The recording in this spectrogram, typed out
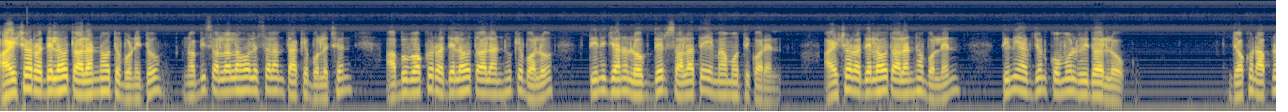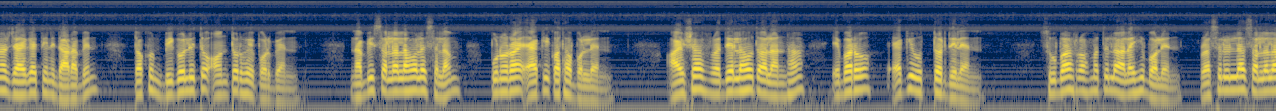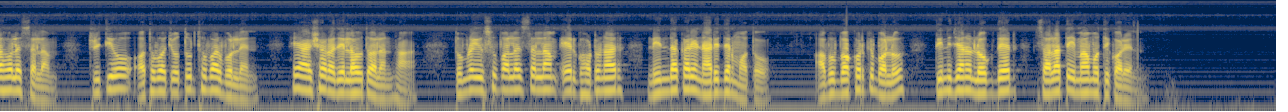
আয়সা রদিল্লাহ তাল্লাহ্ন হতে বর্ণিত, নবী সাল্লাহ সাল্লাম তাকে বলেছেন, আবু বকর রদিল্লাহ তাল্লাহ্নকে বলো, তিনি যেন লোকদের সালাতে ইমামতি করেন। আয়সা রদিল্লাহ তাল্লাহ্ন বললেন, তিনি একজন কোমল হৃদয়ের লোক। যখন আপনার জায়গায় তিনি দাঁড়াবেন, তখন বিগলিত অন্তর হয়ে পড়বেন। নবী সাল্লাহ সাল্লাম পুনরায় একই কথা বললেন। আয়সা রদিয়াল্লাহ তাল্লাহা এবারও একই উত্তর দিলেন। সুবাহ রহমতুল্লা আলহী বলেন, রসুলুল্লাহ সাল্লাহ সাল্লাম তৃতীয় অথবা চতুর্থবার বললেন, হে আয়সা রদিয়াল্লাহ তাল্লাহা তোমরা ইউসুফ আলাহিসাল্লাম সাল্লাম এর ঘটনার নিন্দাকারী নারীদের মতো। আবু বকরকে বলো, তিনি যেন লোকদের সালাতে ইমামতি করেন।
